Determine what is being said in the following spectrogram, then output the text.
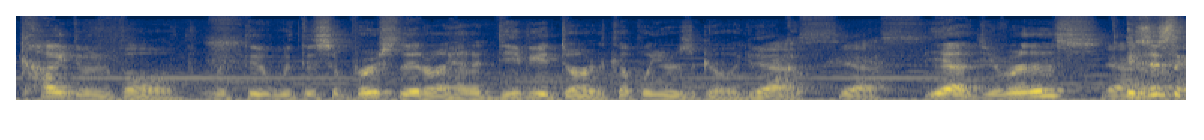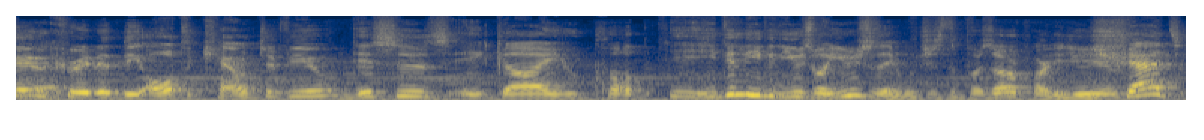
kind of involved with the, with this impersonator. I had a DeviantArt a couple years ago. You- Yes, yes. Yeah, do you remember this? Yeah, is this the guy I who created the alt account of you? This is a guy who called. He he didn't even use my username, which is the bizarre part. He He used used- Shad's.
